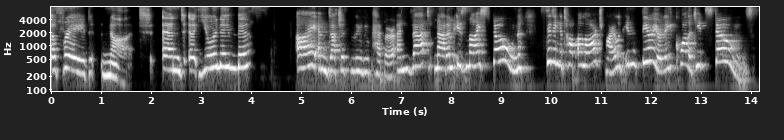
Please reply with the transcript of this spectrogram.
Afraid not. And uh, your name, miss? I am Duchess Lulu Pepper, and that, madam, is my stone, sitting atop a large pile of inferiorly qualitied stones.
